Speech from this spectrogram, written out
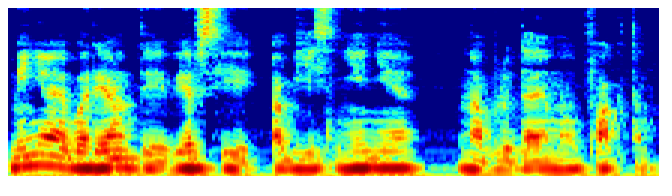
меняя варианты и версии объяснения наблюдаемым фактам.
